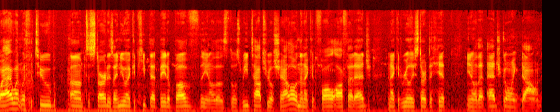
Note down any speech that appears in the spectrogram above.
why I went with the tube um, to start is I knew I could keep that bait above the, you know those those weed tops real shallow and then I could fall off that edge and I could really start to hit you know that edge going down.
